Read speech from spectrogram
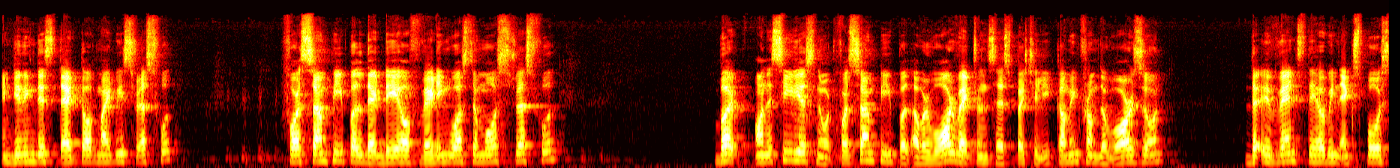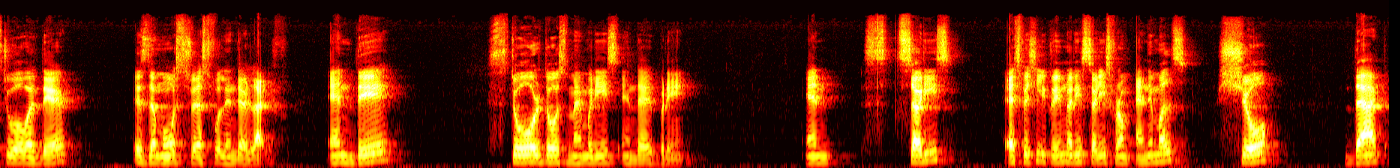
and giving this TED talk might be stressful. For some people, that day of wedding was the most stressful. But on a serious note, for some people, our war veterans especially, coming from the war zone, the events they have been exposed to over there is the most stressful in their life. And they store those memories in their brain. And studies, especially preliminary studies from animals, show that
